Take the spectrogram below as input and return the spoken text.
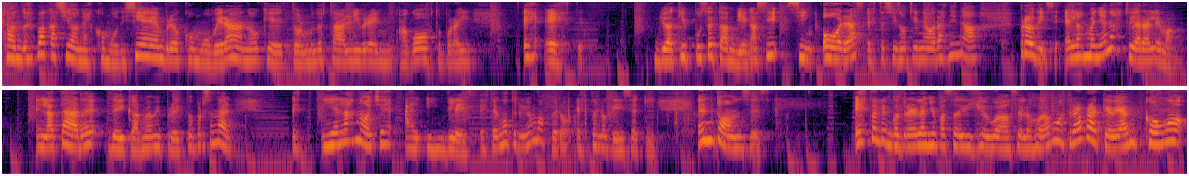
cuando es vacaciones como diciembre o como verano, que todo el mundo está libre en agosto, por ahí, es este yo aquí puse también así, sin horas, este sí no tiene horas ni nada, pero dice, en las mañanas estudiar alemán, en la tarde dedicarme a mi proyecto personal y en las noches al inglés. Está en otro idioma, pero esto es lo que dice aquí. Entonces, esto lo encontré el año pasado y dije, wow, se los voy a mostrar para que vean cómo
